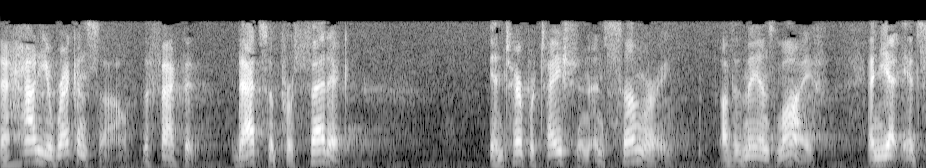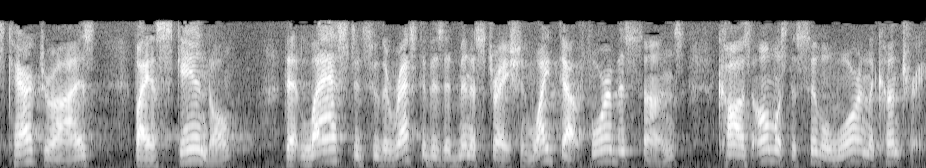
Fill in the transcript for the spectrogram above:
Now, how do you reconcile the fact that that's a prophetic interpretation and summary of the man's life, and yet it's characterized by a scandal that lasted through the rest of his administration, wiped out four of his sons, caused almost a civil war in the country,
